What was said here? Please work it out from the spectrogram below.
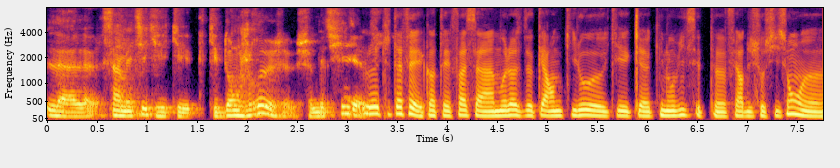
C'est un métier qui, qui est, qui est dangereux, ce, métier. Oui, tout à fait. Quand tu es face à un molosse de 40 kilos euh, qui, qui, qui l'envie, c'est de faire du saucisson, euh,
